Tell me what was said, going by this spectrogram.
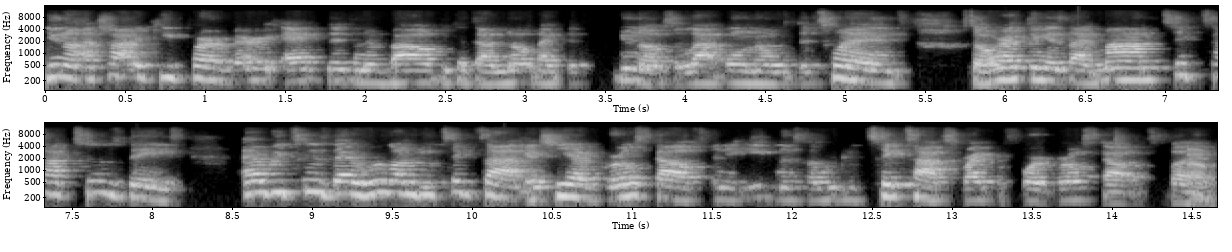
you know, I try to keep her very active and involved because I know like the, you know, it's a lot going on with the twins. So her thing is like, Mom, TikTok Tuesdays. Every Tuesday we're gonna do TikTok, and she have Girl Scouts in the evening, so we do TikToks right before Girl Scouts. But oh.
